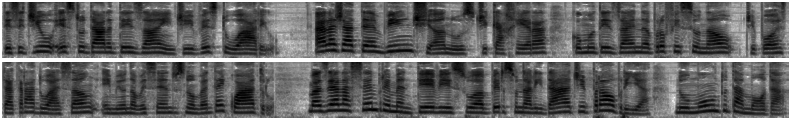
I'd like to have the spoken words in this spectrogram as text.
decidiu estudar design de vestuário. Ela já tem 20 anos de carreira como designer profissional depois da graduação em 1994, mas ela sempre manteve sua personalidade própria no mundo da moda.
